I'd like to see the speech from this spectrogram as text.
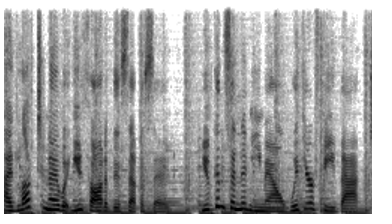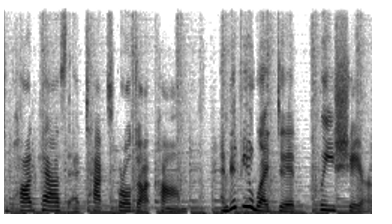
I'd love to know what you thought of this episode. You can send an email with your feedback to podcast at taxgirl.com. And if you liked it, please share.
